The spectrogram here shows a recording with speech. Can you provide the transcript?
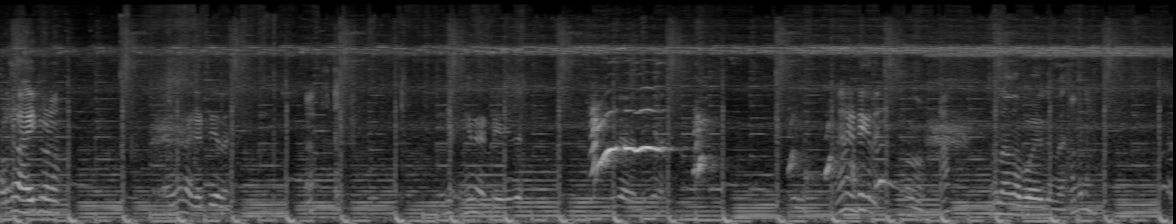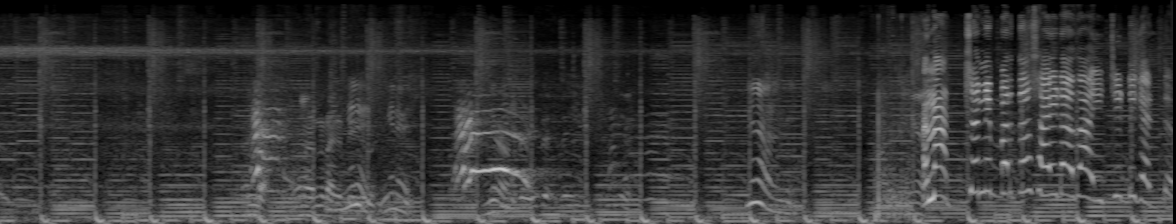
കുറച്ച് ഹൈറ്റ് വേണം. എങ്ങനെ കെട്ടിയത്? ഇങ്ങനെ കെട്ടിയത്? അങ്ങനെ ഇട്ടേക്കുന്നേ അങ്ങനാണോ ഇങ്ങനെ എന്നാ അച്ഛൻ ഇപ്പുറത്തെ സൈഡ് അത് അയച്ചിട്ട് കെട്ട്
